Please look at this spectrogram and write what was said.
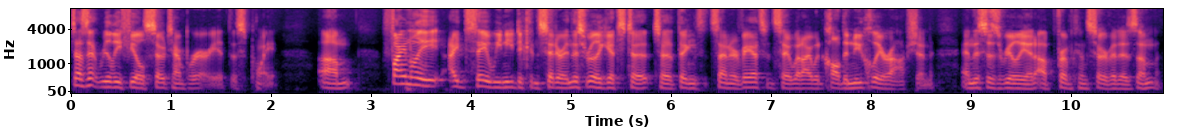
Doesn't really feel so temporary at this point. Um, Finally, I'd say we need to consider, and this really gets to, to things that Senator Vance would say, what I would call the nuclear option. And this is really an up from conservatism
